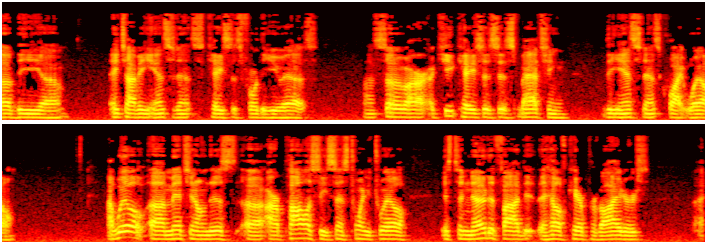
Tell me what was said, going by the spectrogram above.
of the uh, HIV incidence cases for the U.S. Uh, so our acute cases is matching the incidence quite well. I will uh, mention on this, uh, our policy since 2012 is to notify the, the healthcare providers uh,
